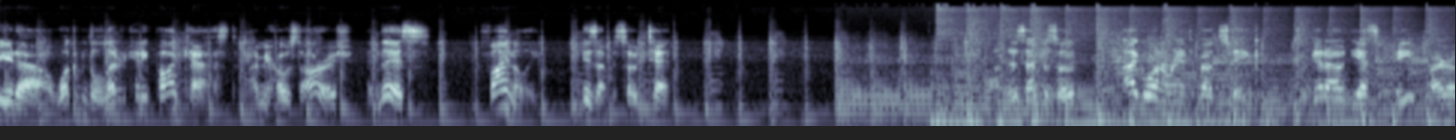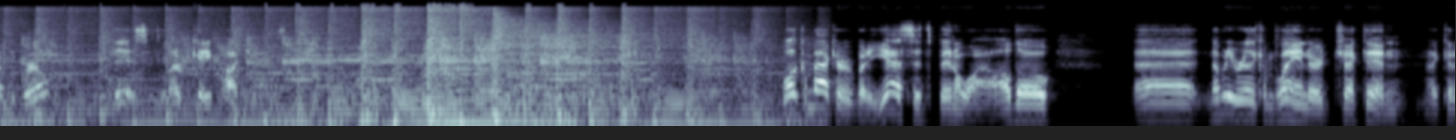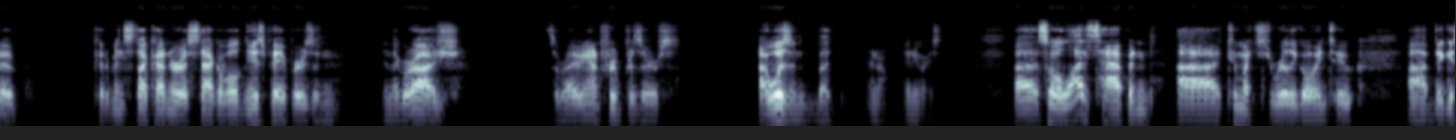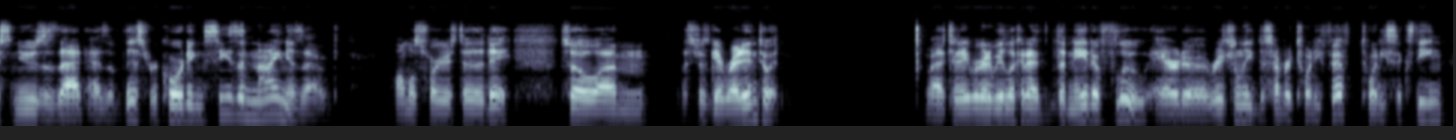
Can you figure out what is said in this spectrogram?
you now. Welcome to the Letterkenny Podcast. I'm your host, Arish, and this, finally, is episode 10. On this episode, I go on a rant about steak. So get out the S&P, fire up the grill. This is the Letterkenny Podcast. Welcome back, everybody. Yes, it's been a while, although uh, nobody really complained or checked in. I could have could have been stuck under a stack of old newspapers and in the garage, surviving on fruit preserves. I wasn't, but you know, anyways. Uh, so a lot has happened. Uh, too much to really go into. Uh, biggest news is that as of this recording, season nine is out, almost four years to the day. So um, let's just get right into it. Uh, today we're going to be looking at The Native Flu, aired originally December 25th, 2016,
